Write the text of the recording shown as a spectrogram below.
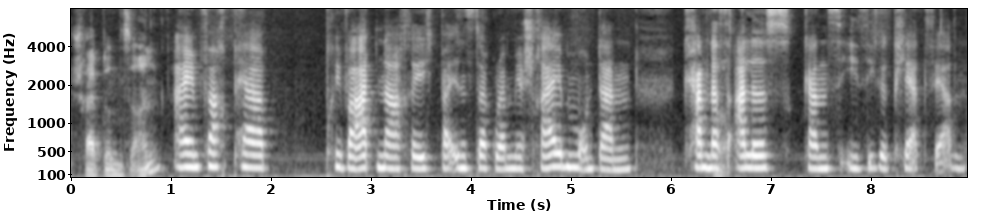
Schreibt uns an. einfach per Privatnachricht bei Instagram mir schreiben und dann kann das alles ganz easy geklärt werden.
